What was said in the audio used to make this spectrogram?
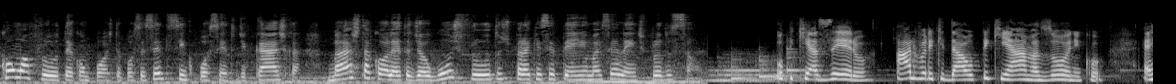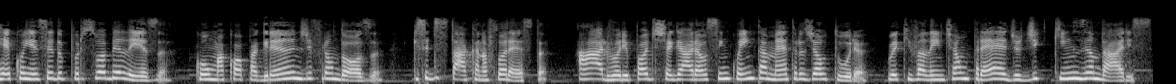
Como a fruta é composta por 65% de casca, basta a coleta de alguns frutos para que se tenha uma excelente produção. O piquiazeiro, árvore que dá o piquiá amazônico, é reconhecido por sua beleza, com uma copa grande e frondosa, que se destaca na floresta. A árvore pode chegar aos 50 metros de altura, o equivalente a um prédio de 15 andares,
